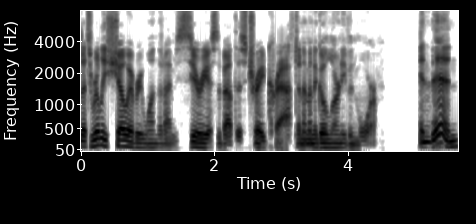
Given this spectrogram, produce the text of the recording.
let's really show everyone that I'm serious about this trade craft and I'm going to go learn even more. And then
